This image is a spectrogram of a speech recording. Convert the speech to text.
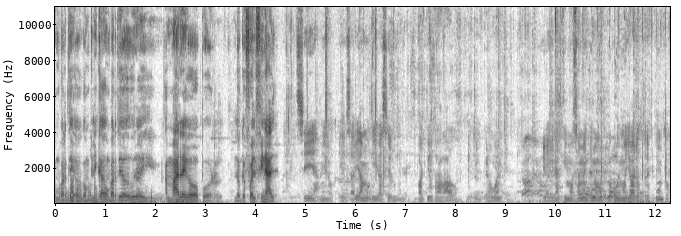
un partido complicado, un partido duro y amargo por lo que fue el final. Sí, amigo, sabíamos que iba a ser un partido trabado, pero bueno, eh, lastimosamente no, pudimos llevar los tres puntos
